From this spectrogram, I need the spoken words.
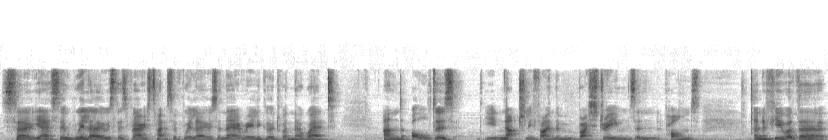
So, yeah, so willows, there's various types of willows, and they're really good when they're wet. And alders, you naturally find them by streams and ponds. And a few other,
